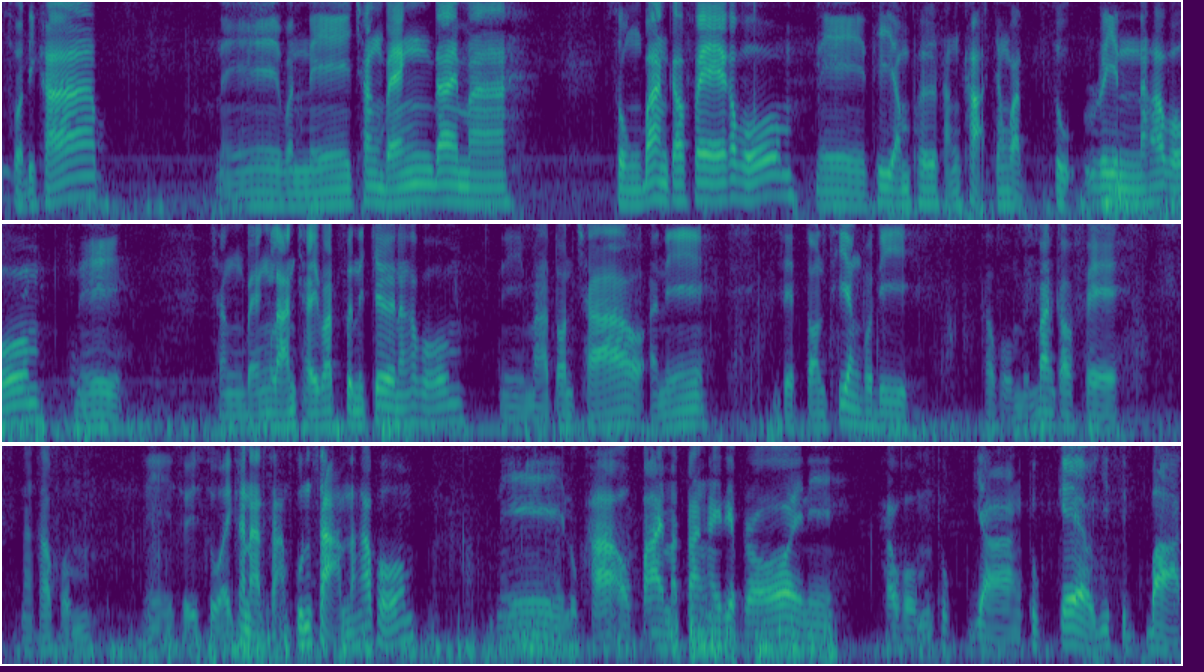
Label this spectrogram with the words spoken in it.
สวัสดีครับนี่วันนี้ช่างแบงค์ได้มาส่งบ้านกาแฟครับผมนี่ที่อำเภอสังขะจังหวัดสุรินทร์นะครับผมนี่ช่างแบงค์ร้านชัยวัฒน์เฟอร์นิเจอร์นะครับผมนี่มาตอนเช้า อันนี้เสร็จตอนเที่ยงพอดีครับผมเป็นบ้านกาแฟนะครับผมนี่สวยๆขนาด3คูณ3นะครับผมนี่ลูกค้าเอาป้ายมาตั้งให้เรียบร้อยนี่ครับผมทุกอย่างทุกแก้ว 20 บาท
